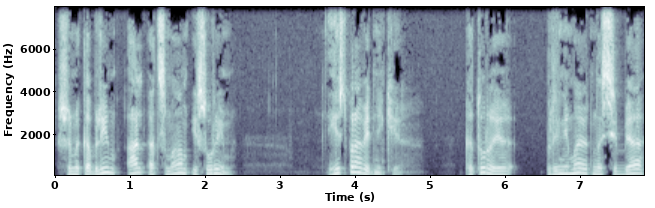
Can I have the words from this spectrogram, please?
шемекаблим аль ацмам и сурим. Есть праведники, которые принимают на себя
